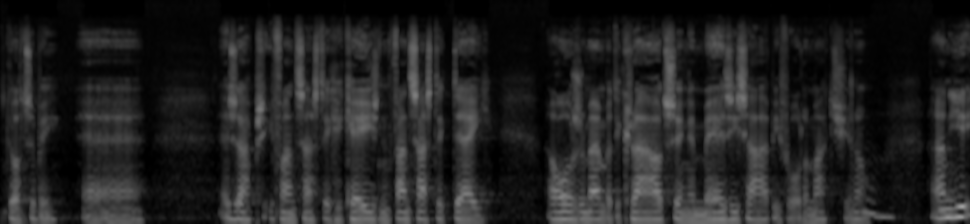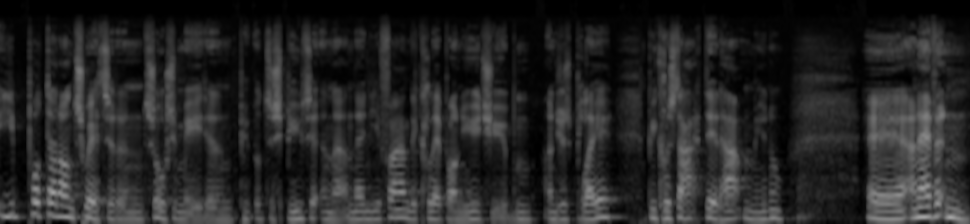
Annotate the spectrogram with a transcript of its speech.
It's got to be. Uh, it's an absolutely fantastic occasion, fantastic day. I always remember the crowd singing Merseyside before the match, you know. Mm And you, you put that on Twitter and social media and people dispute it and that, and then you find the clip on YouTube and, and just play it because that did happen, you know. Uh, and Everton,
